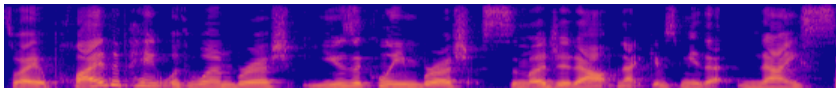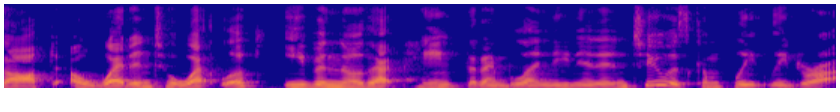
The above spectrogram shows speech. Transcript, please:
So I apply the paint with one brush, use a clean brush, smudge it out, and that gives me that nice, soft, a wet into wet look, even though that paint that I'm blending it into is completely dry.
